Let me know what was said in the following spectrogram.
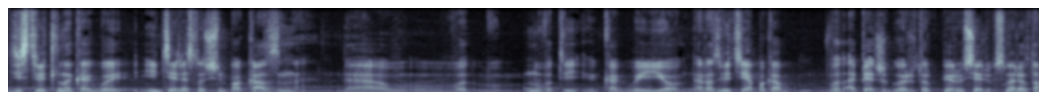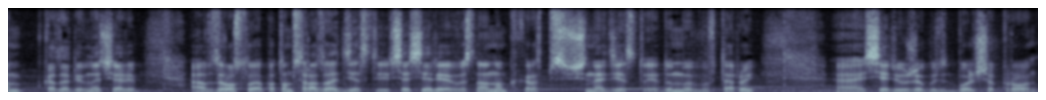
действительно как бы интересно очень показано. Да, вот, ну вот как бы ее развитие. Я пока, вот опять же говорю, только первую серию посмотрел, там показали вначале а, взрослую, а потом сразу о детстве. И вся серия в основном как раз посвящена детству. Я думаю, во второй серии уже будет больше про,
